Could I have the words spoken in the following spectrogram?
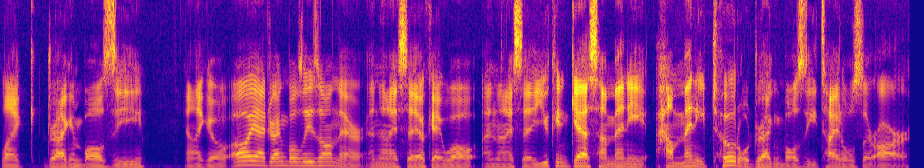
like Dragon Ball Z, and I go, "Oh yeah, Dragon Ball Z is on there." And then I say, "Okay, well," and then I say, "You can guess how many how many total Dragon Ball Z titles there are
